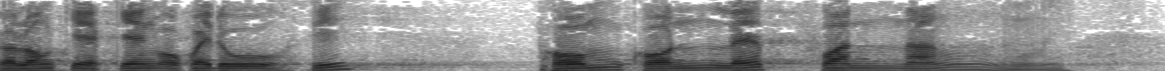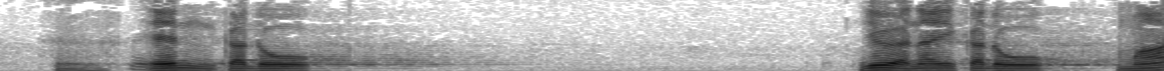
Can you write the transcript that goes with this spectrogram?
ก็ลองแจกแกงออกไปดูสิ ผมขนเล็บฟันหนัง เอ็นกระดูก เยื่อในกระดูก ม้า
